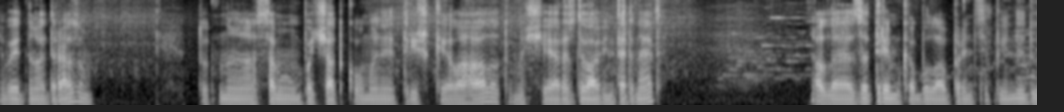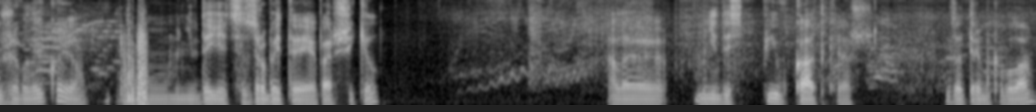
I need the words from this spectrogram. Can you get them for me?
видно одразу. Тут на самому початку у мене трішки лагало, тому що я роздавав інтернет. Але затримка була, в принципі, не дуже великою, мені вдається зробити перший кіл. Але мені десь пів катки аж затримка була,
